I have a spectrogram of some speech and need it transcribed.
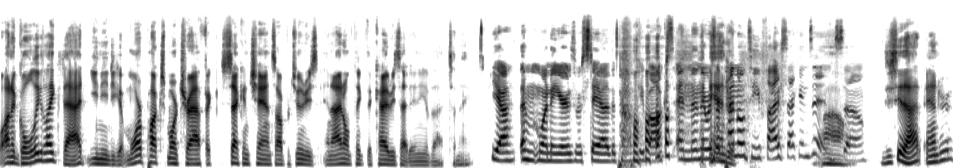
on a goalie like that, you need to get more pucks, more traffic, second chance opportunities, and I don't think the Coyotes had any of that tonight. Yeah. And one of yours was stay out of the penalty box. And then there was a penalty five seconds in. Wow. So, Did you see that, Andrew?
